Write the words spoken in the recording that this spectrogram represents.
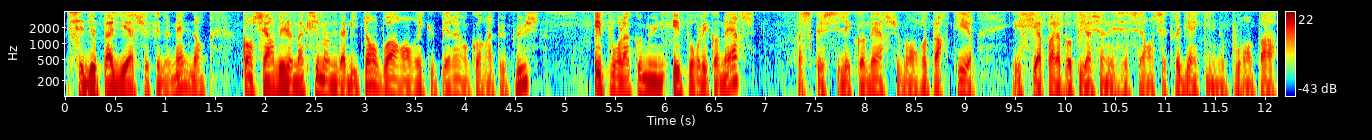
c'est de pallier à ce phénomène, donc conserver le maximum d'habitants, voire en récupérer encore un peu plus, et pour la commune et pour les commerces, parce que les commerces vont repartir et s'il n'y a pas la population nécessaire, on sait très bien qu'ils ne pourront pas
